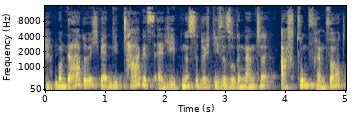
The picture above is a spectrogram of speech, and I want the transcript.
Mhm. Und dadurch werden die Tageserlebnisse durch diese sogenannte, Achtung, Fremdwort,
